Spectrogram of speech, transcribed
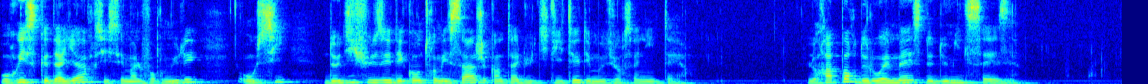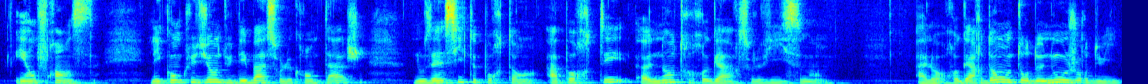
au risque d'ailleurs, si c'est mal formulé, aussi de diffuser des contre-messages quant à l'utilité des mesures sanitaires. Le rapport de l'OMS de 2016 et en France, les conclusions du débat sur le grand âge nous incitent pourtant à porter un autre regard sur le vieillissement. Alors regardons autour de nous aujourd'hui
